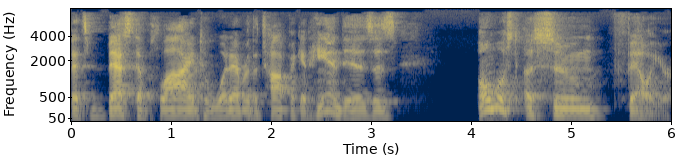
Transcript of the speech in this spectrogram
that's best applied to whatever the topic at hand is, is almost assume failure.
